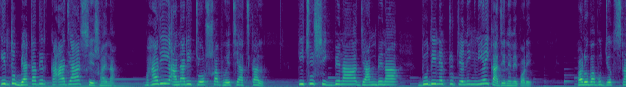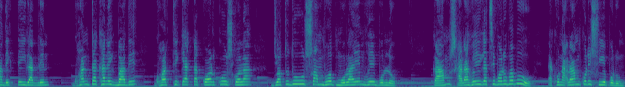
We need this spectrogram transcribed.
কিন্তু বেটাদের কাজ আর শেষ হয় না। ভারী আনারি চোর সব হয়েছে আজকাল। কিছু শিখবে না, জানবে না, দুদিন একটু ট্রেনিং নিয়েই কাজে নেমে পড়ে। হরবাবু জ্যোৎস্না দেখতেই লাগলেন। ঘণ্টাখানেক বাদে ঘর থেকে একটা কর্কশ গলা যতদূর সম্ভব মোলায়েম হয়ে বলল, কাম সারা হয়ে গেছে বড়বাবু, এখন আরাম করে শুয়ে পড়ুন।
